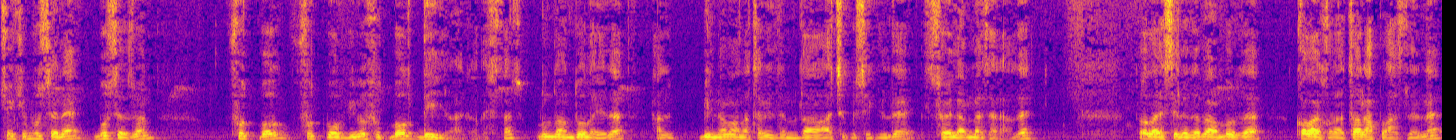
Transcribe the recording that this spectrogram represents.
Çünkü bu sene, bu sezon futbol, futbol gibi futbol değil arkadaşlar. Bundan dolayı da hani bilmem anlatabildim mi daha açık bir şekilde söylenmez herhalde. Dolayısıyla da ben burada kolay kolay taraf bahslerine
